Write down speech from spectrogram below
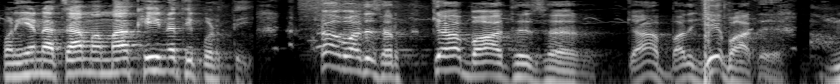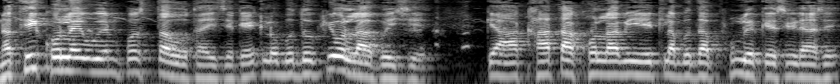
પણ એના ચામાં માખી નથી પડતી. ક્યા બાત હે સર? ક્યાં બાત હે સર? ક્યાં બાત? યે બાત હે. નથી ખોલાવ્યું એનો પસ્તાવો થાય છે કે એટલો બધો કયો લાભ હોય છે કે આ ખાતા ખોલાવી એટલા બધા ફૂલે કેસડ્યા છે?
